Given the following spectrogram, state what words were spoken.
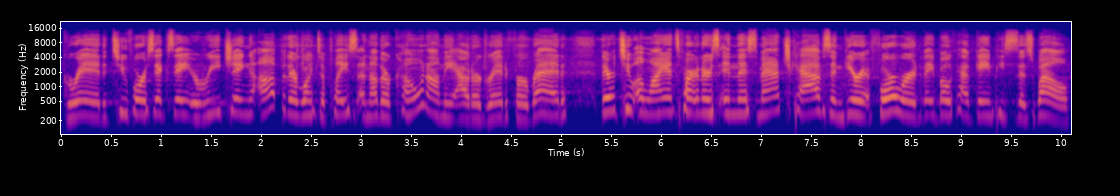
grid. 2468 reaching up. They're going to place another cone on the outer grid for Red. Their two Alliance partners in this match, Cavs and Gear It Forward, they both have game pieces as well.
